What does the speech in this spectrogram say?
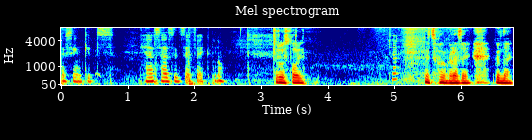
I think it's has has its effect. No. True story. Yeah. That's all I'm gonna say. Good night.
